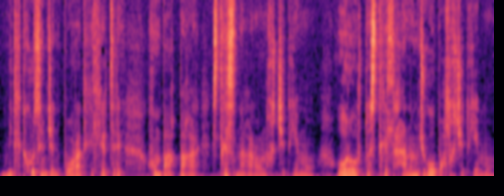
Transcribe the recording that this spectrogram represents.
мэдгэдэхүйс хэмжээнд буураад эхлэхээр зэрэг хүн баг багаар сэтгэл санаагаар унах ч гэдэг юм уу. Өөрөө өөртөө сэтгэл ханамжгүй болох ч гэдэг юм уу.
